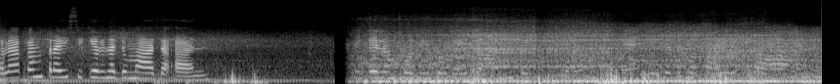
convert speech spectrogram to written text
Wala pang tricycle na dumadaan. Tricycle lang po dito guys ang aming tricycle and dito na po tayo sa ano,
